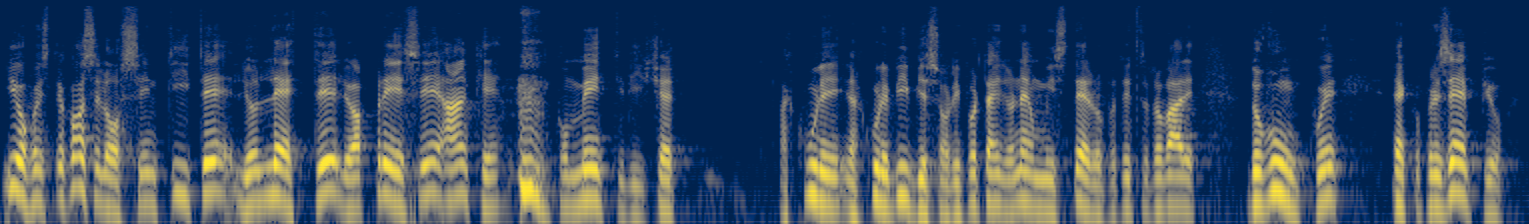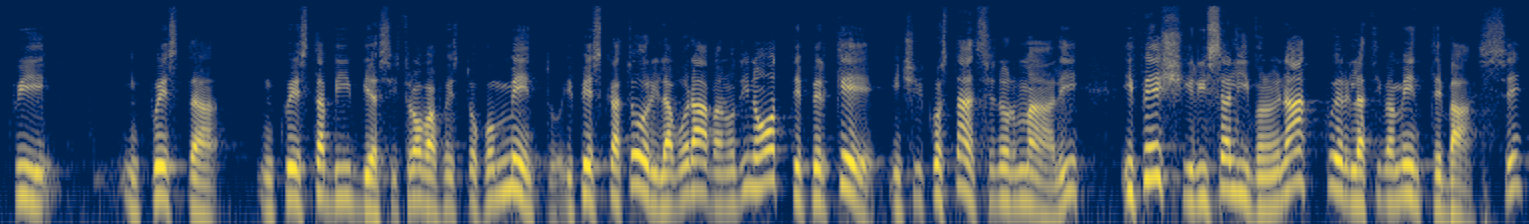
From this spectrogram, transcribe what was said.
io queste cose le ho sentite, le ho lette, le ho apprese, anche commenti di certi Alcune, in alcune Bibbie sono riportati, non è un mistero, lo potete trovare dovunque. Ecco, per esempio, qui in questa, in questa Bibbia si trova questo commento. I pescatori lavoravano di notte perché in circostanze normali i pesci risalivano in acque relativamente basse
